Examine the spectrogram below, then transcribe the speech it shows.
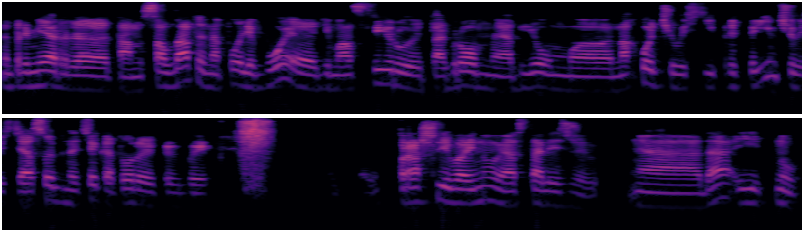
Например, э, там солдаты на поле боя демонстрируют огромный объем э, находчивости и предприимчивости, особенно те, которые как бы прошли войну и остались живы, э, да, и, ну,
